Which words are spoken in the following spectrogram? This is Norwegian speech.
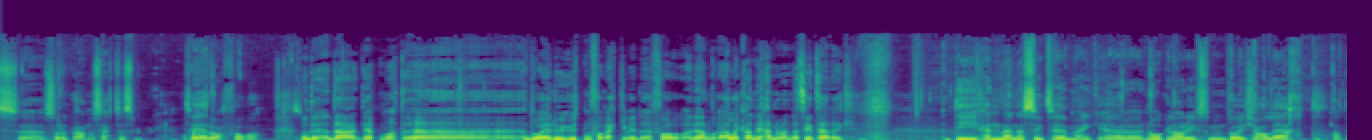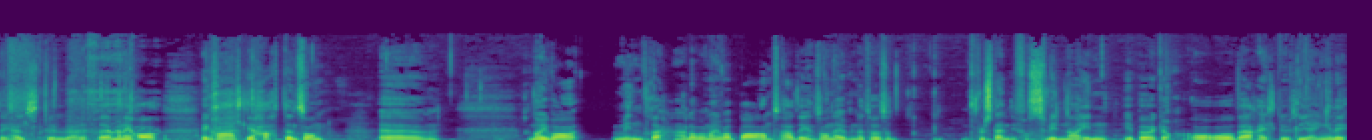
så det går an å sette seg til da, for å Og det, det, er- det er på en måte eh, Da er du utenfor rekkevidde for de andre, eller kan de henvende seg til deg? De henvender seg til meg, eh, noen av de som da ikke har lært at jeg helst vil være i fred. Men jeg har, jeg har alltid hatt en sånn eh, Når jeg var mindre, eller når jeg var barn, så hadde jeg en sånn evne til å så fullstendig forsvinne inn i bøker og, og være helt utilgjengelig.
